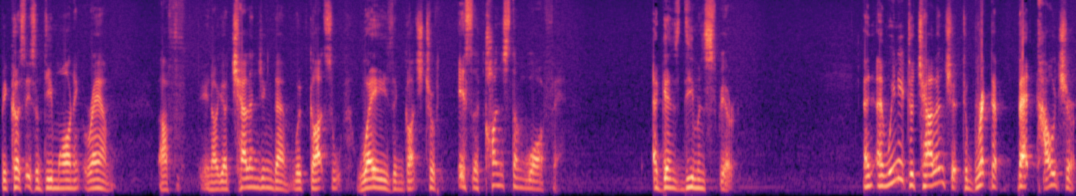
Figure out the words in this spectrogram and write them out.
because it's a demonic realm. Of, you know, you're challenging them with God's ways and God's truth. It's a constant warfare against demon spirit. And, and we need to challenge it to break that bad culture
